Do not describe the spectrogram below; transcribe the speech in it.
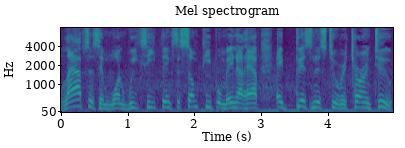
lapses in one week, he thinks that some people may not have a business to return to.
